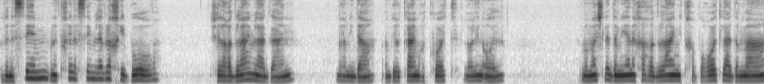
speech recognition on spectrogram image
ונשים, נתחיל לשים לב לחיבור של הרגליים לאגן. בעמידה, הברכיים רכות, לא לנעול. ממש לדמיין איך הרגליים מתחברות לאדמה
